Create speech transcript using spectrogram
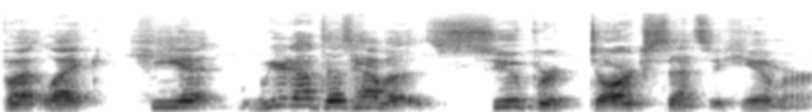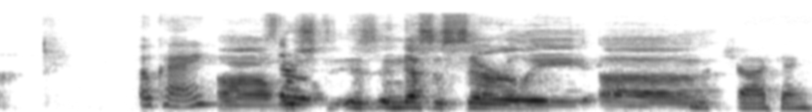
but like, he Weird Al does have a super dark sense of humor, Okay. uh, so, which isn't necessarily. Uh, shocking.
